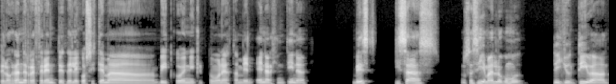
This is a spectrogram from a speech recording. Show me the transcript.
los grandes referentes del ecosistema Bitcoin y criptomonedas también en Argentina. ¿Ves quizás, no sé si llamarlo como disyuntiva,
